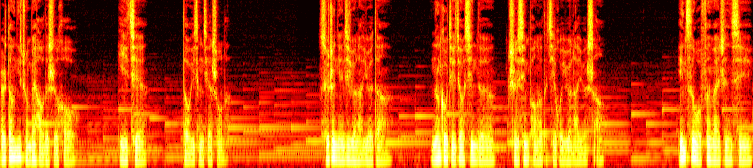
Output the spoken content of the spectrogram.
而当你准备好的时候，一切都已经结束了。随着年纪越来越大，能够结交新的知心朋友的机会越来越少。因此，我分外珍惜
